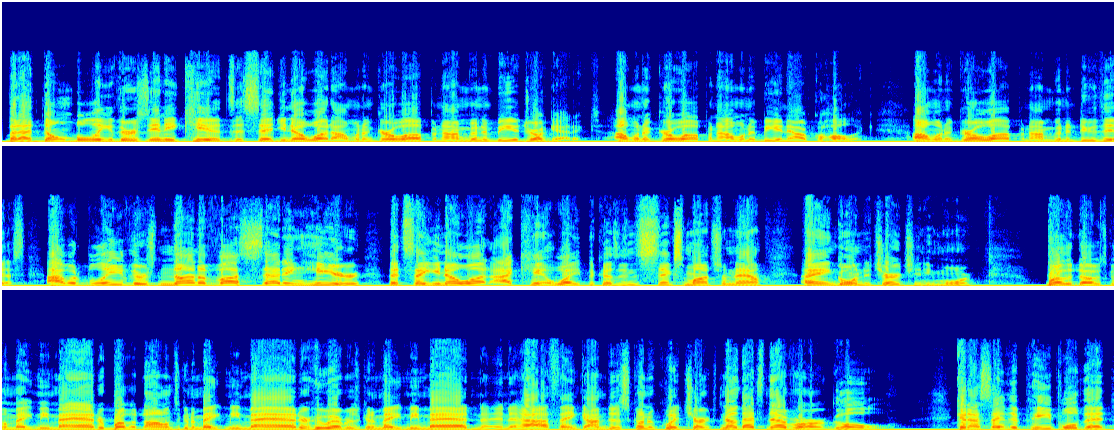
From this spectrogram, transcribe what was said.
But I don't believe there's any kids that said, you know what, I want to grow up and I'm going to be a drug addict. I want to grow up and I want to be an alcoholic. I want to grow up and I'm going to do this. I would believe there's none of us sitting here that say, you know what, I can't wait because in six months from now, I ain't going to church anymore. Brother Doug's going to make me mad, or Brother Donald's going to make me mad, or whoever's going to make me mad, and, and I think I'm just going to quit church. No, that's never our goal. Can I say the people that,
